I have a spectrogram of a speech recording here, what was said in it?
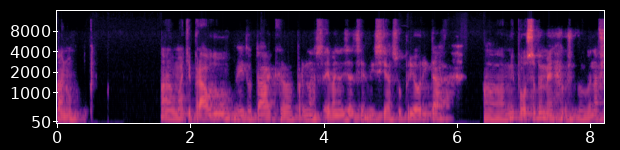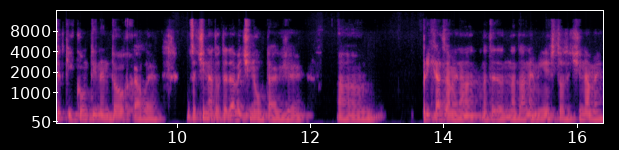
Áno. Áno, máte pravdu, je to tak. Pre nás evangelizácia misia sú priorita. My pôsobíme na všetkých kontinentoch, ale začína to teda väčšinou tak, že prichádzame na, na, teda, na dané miesto, začíname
